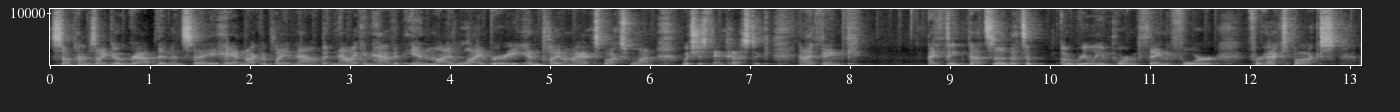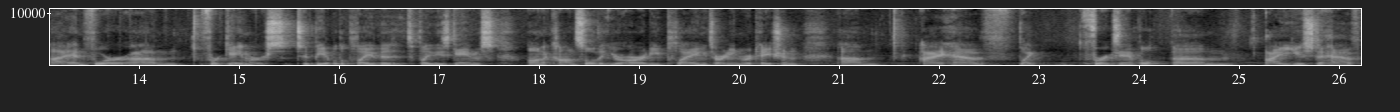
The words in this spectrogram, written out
Sometimes I go grab them and say hey I'm not going to play it now but now I can have it in my library and play it on my Xbox One, which is fantastic. And I think I think that's a that's a, a really important thing for for Xbox uh, and for um, for gamers to be able to play the to play these games on a console that you're already playing. It's already in rotation. Um, I have like, for example. Um, I used to have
